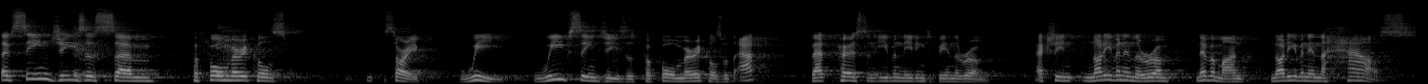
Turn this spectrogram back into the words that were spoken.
they've seen Jesus um, perform miracles. Sorry, we, we've seen Jesus perform miracles without that person even needing to be in the room. Actually, not even in the room, never mind, not even in the house.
